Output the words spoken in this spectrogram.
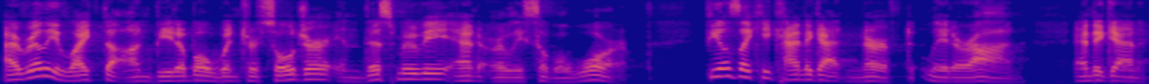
I really like the unbeatable Winter Soldier in this movie and early Civil War. Feels like he kind of got nerfed later on. And again,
